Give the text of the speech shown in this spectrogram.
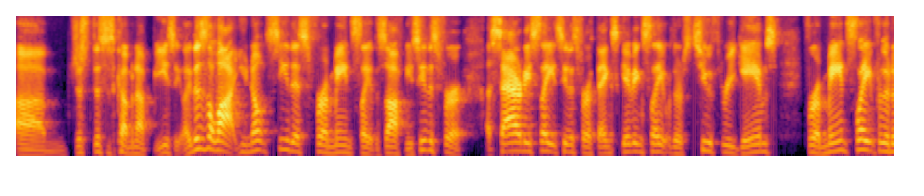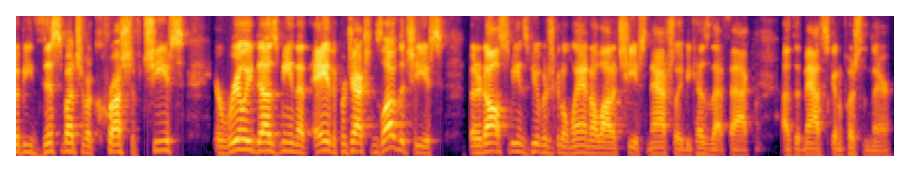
um, just this is coming up easy. Like this is a lot. You don't see this for a main slate this often. You see this for a Saturday slate. You see this for a Thanksgiving slate where there's two, three games. For a main slate, for there to be this much of a crush of Chiefs, it really does mean that a the projections love the Chiefs, but it also means people are just going to land a lot of Chiefs naturally because of that fact. Uh, the math's going to push them there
